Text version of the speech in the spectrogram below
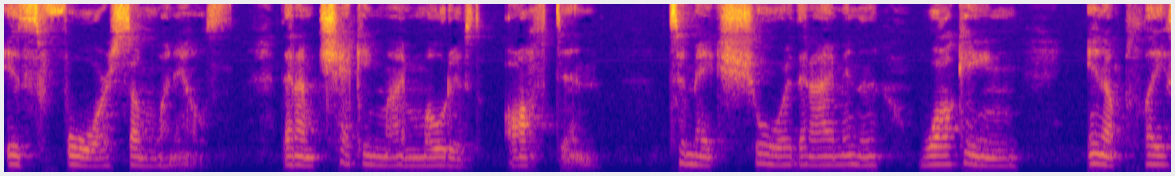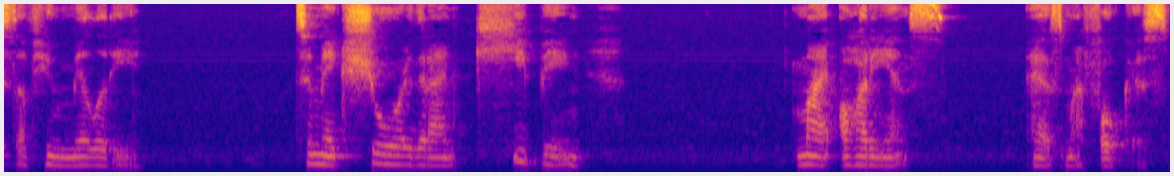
is for someone else. That I'm checking my motives often to make sure that I'm in a, walking in a place of humility to make sure that I'm keeping my audience as my focus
